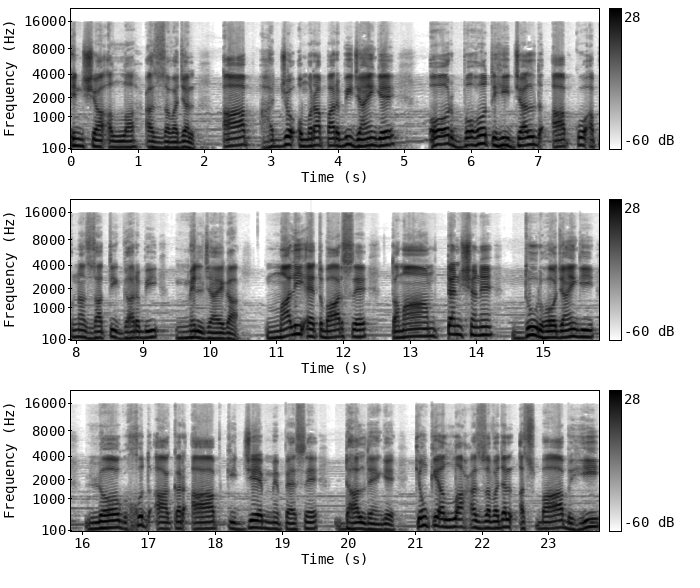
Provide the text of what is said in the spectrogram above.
इन अल्लाह वजल। आप हज उम्र पर भी जाएँगे और बहुत ही जल्द आपको अपना ज़ाती घर भी मिल जाएगा। माली एतबार से तमाम टेंशनें दूर हो जाएँगी। लोग ख़ुद आकर आपकी जेब में पैसे डाल देंगे, क्योंकि अल्लाह अज्जवजल इसबाब ही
